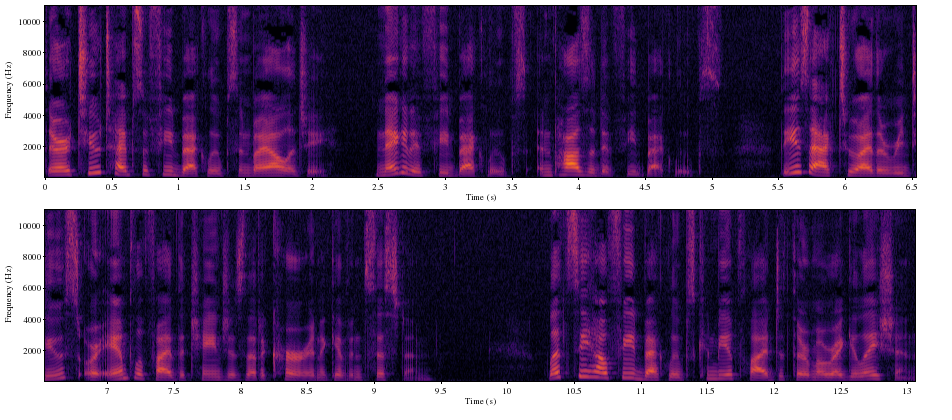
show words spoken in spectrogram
There are two types of feedback loops in biology, negative feedback loops and positive feedback loops. These act to either reduce or amplify the changes that occur in a given system. Let's see how feedback loops can be applied to thermoregulation.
